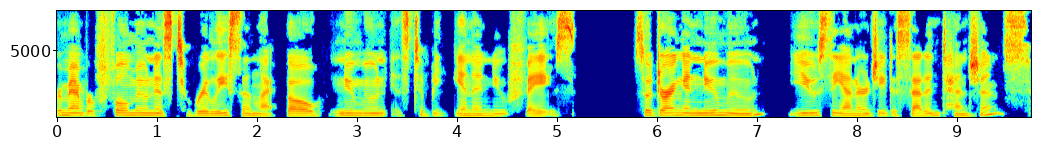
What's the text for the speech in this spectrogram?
Remember, full moon is to release and let go, new moon is to begin a new phase. So during a new moon, use the energy to set intentions,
